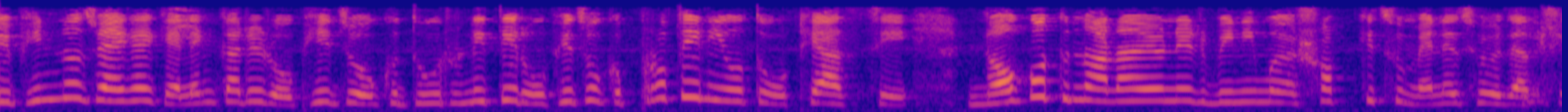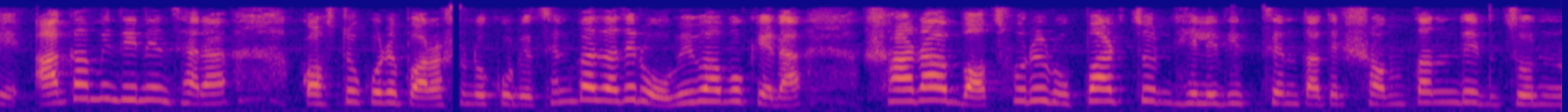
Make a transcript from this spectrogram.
বিভিন্ন জায়গায় কেলেঙ্কারির অভিযোগ, দুর্নীতির অভিযোগ প্রতিনিয়ত উঠে আসছে, নগদ নারায়ণের বিনিময়ে সবকিছু ম্যানেজ হয়ে যাচ্ছে। আগামী দিনে যারা কষ্ট করে পড়াশুনো করেছেন বা যাদের অভিভাবকেরা সারা বছরের উপার্জন ঢেলে দিচ্ছেন তাদের সন্তানদের জন্য,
